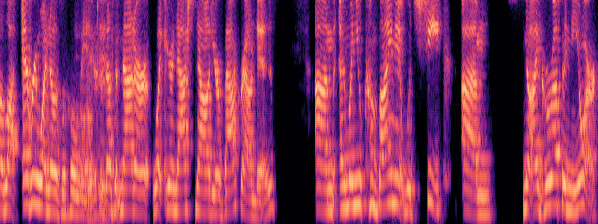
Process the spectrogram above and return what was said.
a lot everyone knows what holy okay. is. It doesn't matter what your nationality or background is. Um, and when you combine it with chic, um, you know, I grew up in New York,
